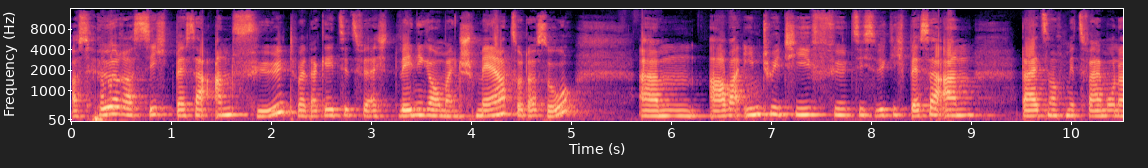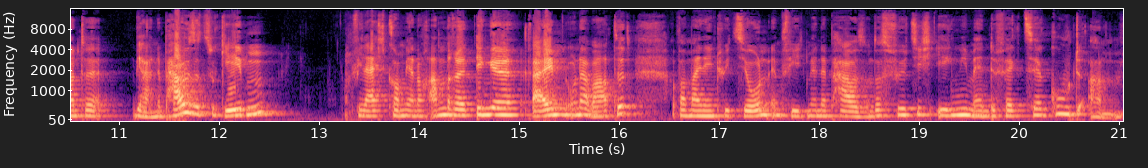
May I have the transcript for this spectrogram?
aus höherer Sicht besser anfühlt, weil da geht es jetzt vielleicht weniger um einen Schmerz oder so, ähm, aber intuitiv fühlt sich wirklich besser an, da jetzt noch mir zwei Monate ja eine Pause zu geben Vielleicht kommen ja noch andere Dinge rein, unerwartet, aber meine Intuition empfiehlt mir eine Pause und das fühlt sich irgendwie im Endeffekt sehr gut an.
